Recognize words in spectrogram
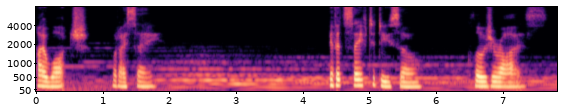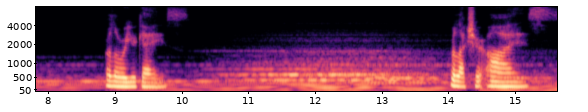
I watch what I say. If it's safe to do so, close your eyes or lower your gaze. Relax your eyes,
